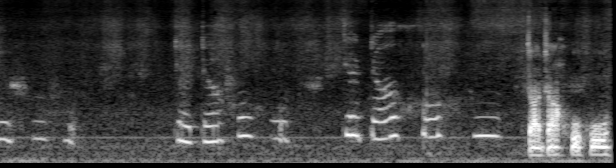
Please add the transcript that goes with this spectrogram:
叫呼呼，咋咋呼呼，咋咋呼呼。咋咋呼呼。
